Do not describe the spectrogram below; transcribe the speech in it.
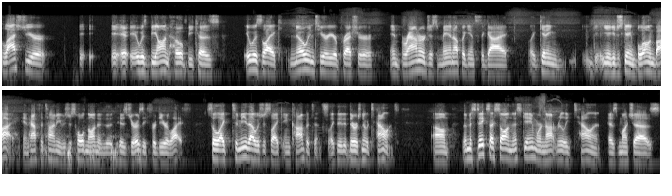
last year it, it, it was beyond hope because it was like no interior pressure and Browner just man up against the guy, like getting you know, just getting blown by, and half the time he was just holding on to the, his jersey for dear life. So like to me that was just like incompetence. Like they, there was no talent. Um, the mistakes I saw in this game were not really talent as much as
